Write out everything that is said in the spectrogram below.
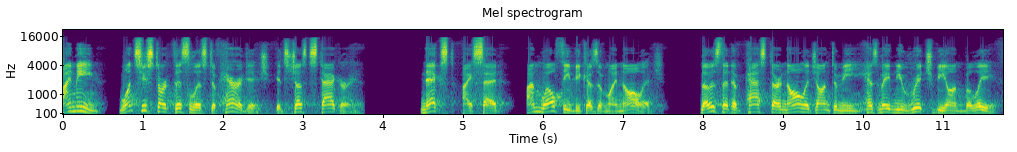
I mean, once you start this list of heritage, it's just staggering. Next, I said, I'm wealthy because of my knowledge. Those that have passed their knowledge on to me has made me rich beyond belief.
